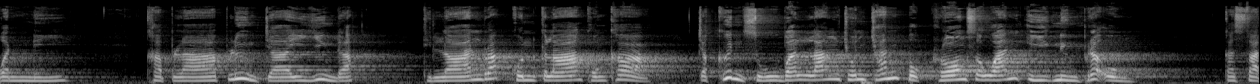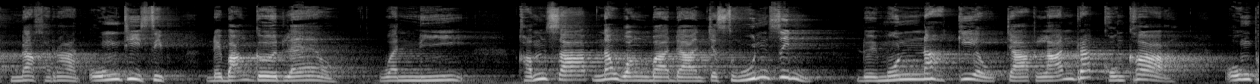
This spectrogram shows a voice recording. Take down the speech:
วันนี้ข้าปลาปลื้มใจยิ่งนัก ที่หลานรักคนกลางของข้าจะขึ้นสู่บัลลังก์ชนชั้นปกครองสวรรค์อีกหนึ่งพระองค์ กษัตริย์นาคราชองค์ที่สิบได้บังเกิดแล้ว วันนี้คำสาปนวังบาดาลจะสูญสิ้น โดยมนต์นาเกี้ยวจากหลานรักของข้า องค์พ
